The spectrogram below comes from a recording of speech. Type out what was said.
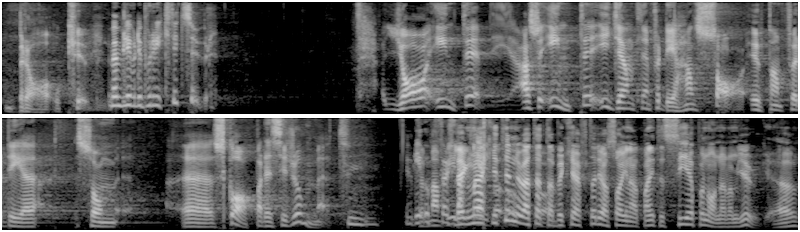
bra och kul. Men blev du på riktigt sur? Ja, inte, alltså inte egentligen för det han sa, utan för det som eh, skapades i rummet. Vill- Lägg märke till nu att detta bekräftar det jag sa innan, att man inte ser på någon när de ljuger.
